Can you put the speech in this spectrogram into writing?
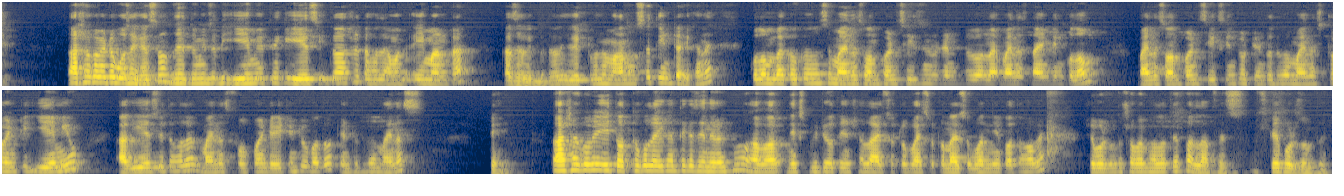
আশা করি এটা বুঝে গেছো যে তুমি যদি ইএমইউ থেকে ইএসইউ তে আসে তাহলে আমাদের এই মানটা কাজে লাগবে। তাহলে ইলেকট্রনের মান হচ্ছে তিনটা। এখানে কুলম এককে হচ্ছে minus one point six into ten to minus nineteen coulomb minus one point six into ten to minus twenty EMU R ESU হলে minus four point eight into কত? টেন টু মাইনাস টেন তো আশা করি এই তথ্যগুলো এখান থেকে জেনে রাখো। আবার নেক্সট ভিডিওতে ইনশাল্লাহ আইসোটোপ আইসোটোন আইসোবান নিয়ে কথা হবে। সে পর্যন্ত সবাই ভালো থেকো, আল্লাহ হাফেজ। আজকে পর্যন্তই।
